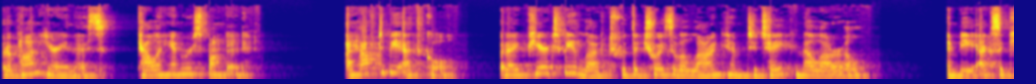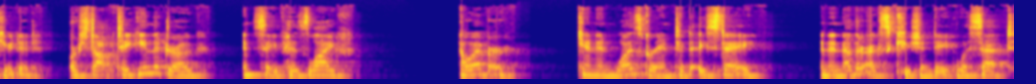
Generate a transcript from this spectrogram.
But upon hearing this, Callahan responded, I have to be ethical, but I appear to be left with the choice of allowing him to take Mellaril and be executed, or stop taking the drug and save his life. However, Cannon was granted a stay, and another execution date was set.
